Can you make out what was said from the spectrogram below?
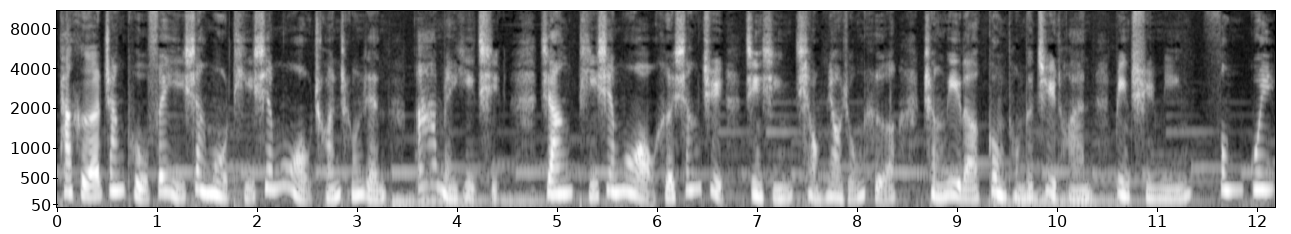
他和漳浦非遗项目提线木偶传承人阿梅一起，将提线木偶和相聚进行巧妙融合，成立了共同的剧团，并取名“风归”。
